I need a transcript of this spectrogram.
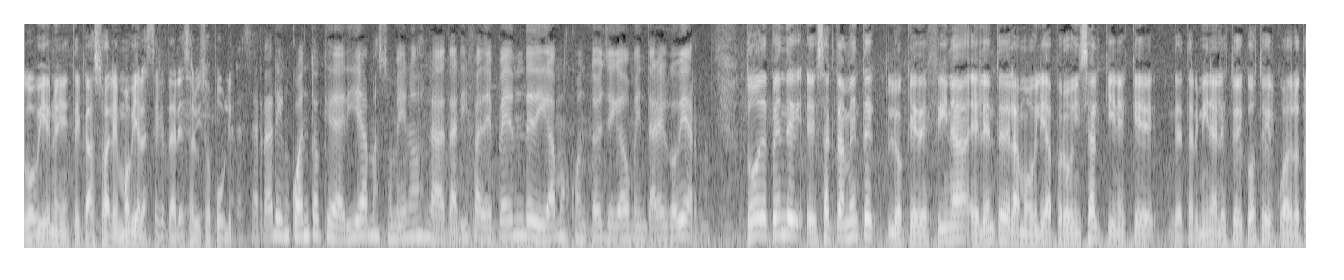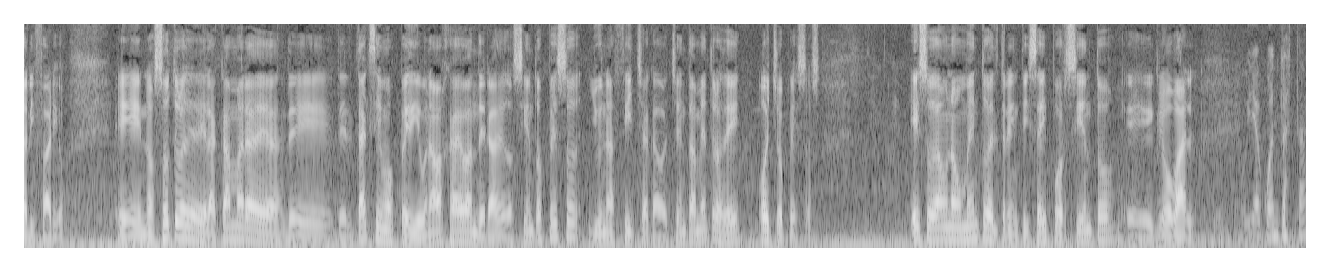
gobierno, en este caso al EMOV y a la Secretaría de Servicios Públicos. Para cerrar, ¿en cuánto quedaría más o menos la tarifa? Depende, digamos, cuánto llegue a aumentar el gobierno. Todo depende exactamente lo que defina el ente de la movilidad provincial, quien es que determina el estudio de costo y el cuadro tarifario. Eh, nosotros desde la Cámara del Taxi hemos pedido una baja de bandera de 200 pesos y una ficha cada 80 metros de 8 pesos. Eso da un aumento del 36% eh, global. ¿Hoy a cuánto está?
